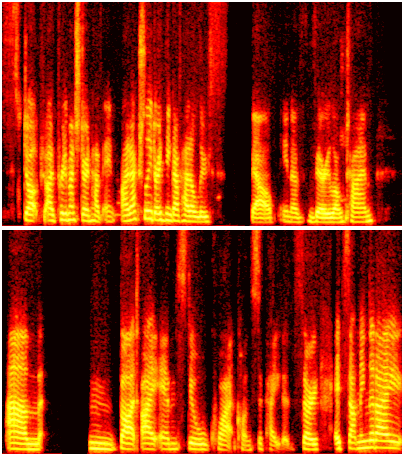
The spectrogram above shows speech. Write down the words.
stopped. I pretty much don't have any. I actually don't think I've had a loose bowel in a very long time. Um, mm, but I am still quite constipated. So it's something that I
